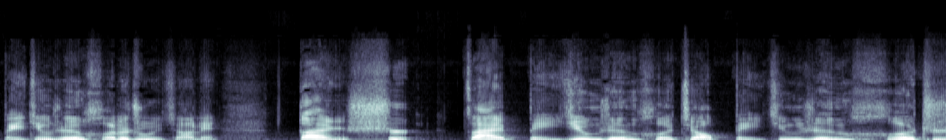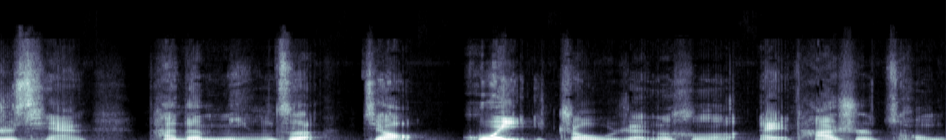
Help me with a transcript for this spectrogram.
北京人和的助理教练，但是。在北京人和叫北京人和之前，他的名字叫贵州人和。哎，他是从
